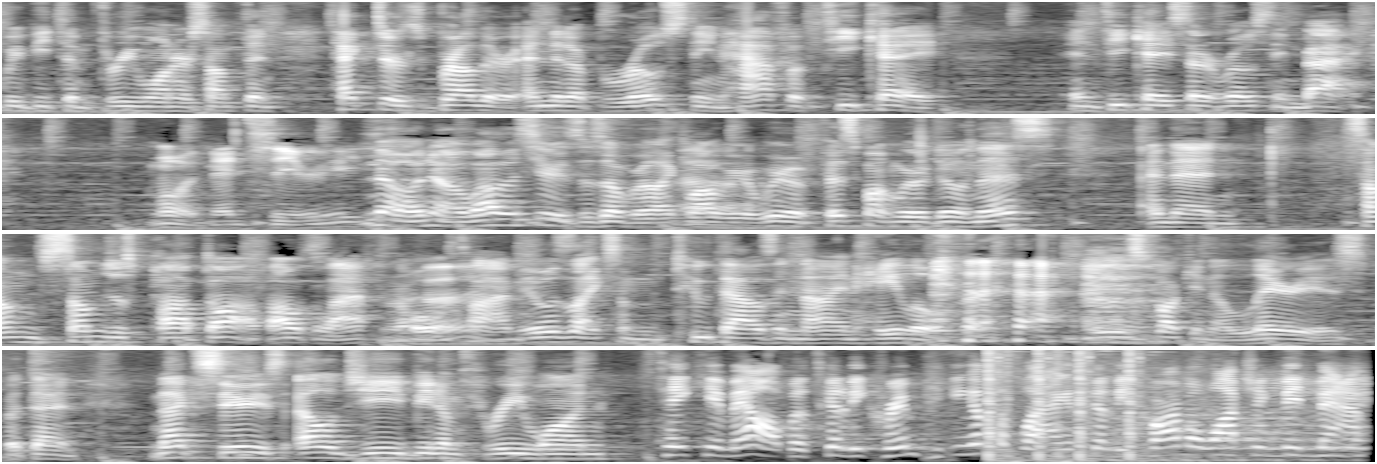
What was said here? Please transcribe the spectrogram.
think we beat them 3-1 or something. Hector's brother ended up roasting half of TK, and TK started roasting back. What, mid-series? No, no, while the series is over, like while we were, we were fist bump, we were doing this, and then some some just popped off. I was laughing the whole Uh-huh. time. It was like some 2009 Halo. it was fucking hilarious. But then next series, LG beat him 3-1. take him out, but it's going to be Crim picking up the flag. It's going to be Karma watching mid-map.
